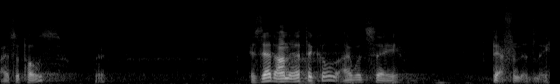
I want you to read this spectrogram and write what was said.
I suppose. Eh? Is that unethical? I would say definitely.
